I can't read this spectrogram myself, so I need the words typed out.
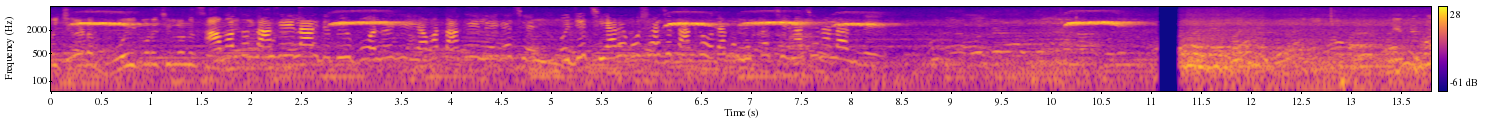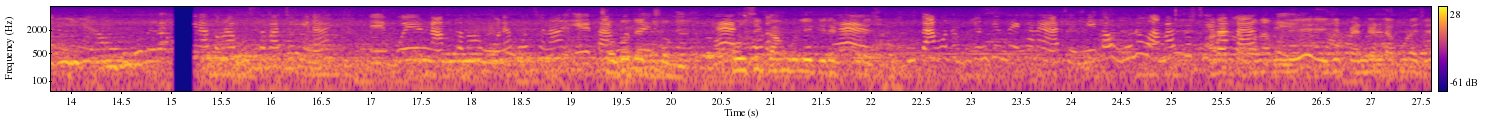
ওই ছেলেটা বই করেছিল না সে? আমার তো তাকেই লাগছে তুই বলবে কি? আমার তাকেই লেগেছে। ওই যে চেয়ারে বসে আছে তাকেও দেখো মুখটা চেনা চেনা লাগবে তোমরা বুঝতে পারছ কিনা? যে বইয়ের নামটা আমার মনে পড়ছে না এ তার মধ্যে হ্যাঁ, গাঙ্গুলি ডিরেক্ট হ্যাঁ করেছে। তার মধ্যে দুজন কিন্তু এখানে আছে। মেকআপ হলেও আমার তো চেনা লাগছে। এই যে প্যান্ডেলটা করেছে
